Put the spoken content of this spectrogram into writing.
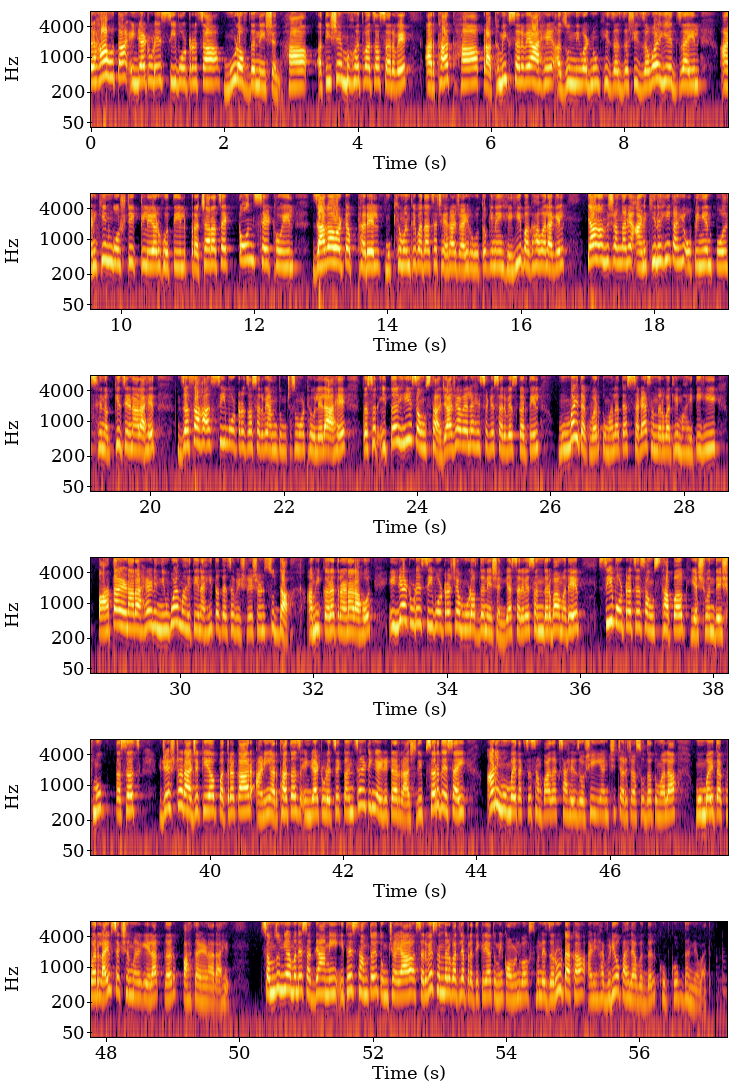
तर हा होता इंडिया टुडे सी वोटरचा मूड ऑफ द नेशन. हा अतिशय महत्त्वाचा सर्वे. अर्थात हा प्राथमिक सर्वे आहे. अजून निवडणूक ही जसजशी जवळ येत जाईल आणखीन गोष्टी क्लिअर होतील प्रचाराचा एक टोन सेट होईल जागा वाटप ठरेल मुख्यमंत्रीपदाचा चेहरा जाहीर होतो की नाही हेही बघावं लागेल. त्या अनुषंगाने आणखीनही काही ओपिनियन पोल्स हे नक्कीच येणार आहेत. जसा हा सी वोटरचा सर्वे आम्ही तुमच्यासमोर ठेवलेला आहे तसं इतरही संस्था ज्या ज्या वेळेला हे सगळे सर्वेस करतील मुंबई तकवर तुम्हाला त्या सगळ्या संदर्भातली माहिती ही पाहता येणार आहे आणि निव्वळ माहिती नाही तर त्याचं विश्लेषण सुद्धा आम्ही करत राहणार आहोत. इंडिया टुडे सी वोटरच्या मूड ऑफ द नेशन या सर्वे संदर्भामध्ये सी वोटरचे संस्थापक यशवंत देशमुख तसंच ज्येष्ठ राजकीय पत्रकार आणि अर्थातच इंडिया टुडेचे कन्सल्टिंग एडिटर राजदीप सरदेसाई आणि मुंबई तकचे संपादक साहिल जोशी यांची चर्चा सुद्धा तुम्हाला मुंबई तकवर लाईव्ह सेक्शनमध्ये गेलात तर पाहता येणार आहे. समजून घ्यामध्ये सध्या आम्ही इथेच थांबतोय. तुमच्या या सर्वे संदर्भातल्या प्रतिक्रिया तुम्ही कॉमेंट बॉक्समध्ये जरूर टाका आणि हा व्हिडिओ पाहिल्याबद्दल खूप खूप धन्यवाद.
